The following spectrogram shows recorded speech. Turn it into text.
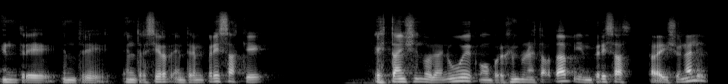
entre, entre, entre, entre empresas que están yendo a la nube, como por ejemplo una startup, y empresas tradicionales,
